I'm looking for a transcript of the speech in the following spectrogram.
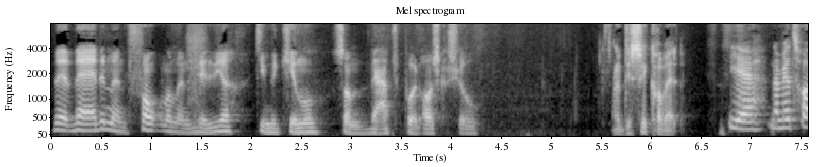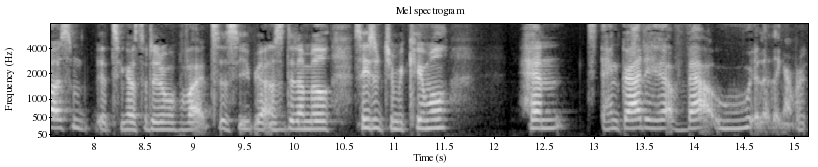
hvad, hvad er det, man får, når man vælger Jimmy Kimmel som vært på et Oscarshow? og det sikrer valg. Ja, nå, men jeg tror også, som- jeg tænker også, det det, du var på vej til at sige, Bjørn. Altså det der med, se som Jimmy Kimmel, han, han gør det her hver uge, eller jeg ved ikke engang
